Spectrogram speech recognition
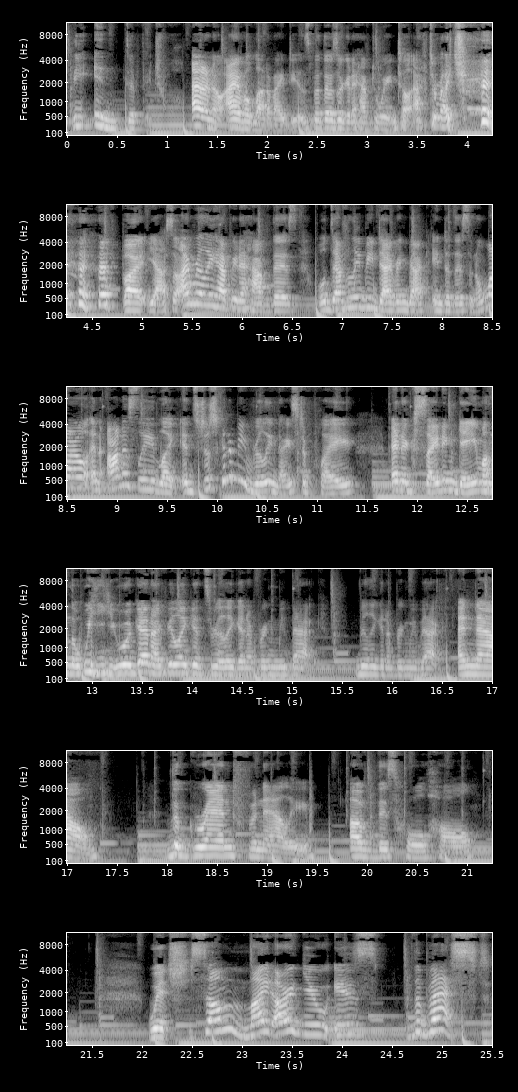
the individual. I don't know, I have a lot of ideas, but those are gonna have to wait until after my trip. but yeah, so I'm really happy to have this. We'll definitely be diving back into this in a while. And honestly, like, it's just gonna be really nice to play an exciting game on the Wii U again. I feel like it's really gonna bring me back, really gonna bring me back. And now, the grand finale of this whole haul, which some might argue is the best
